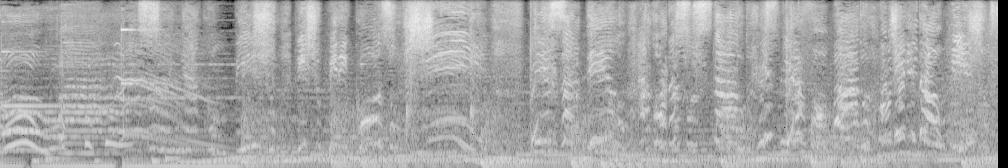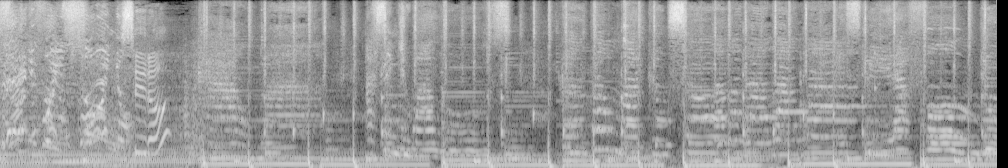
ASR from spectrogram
boa. Sonha com bicho, bicho perigoso. Xiii, pesadelo, acorda assustado, respira afobado. Onde ele tá o bicho? Será que foi um sonho? Será? Respira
